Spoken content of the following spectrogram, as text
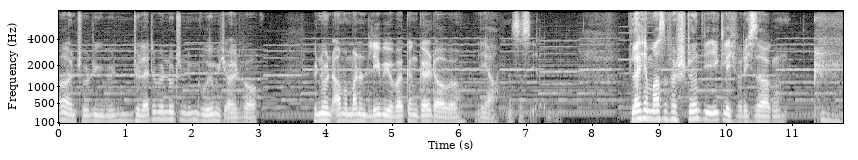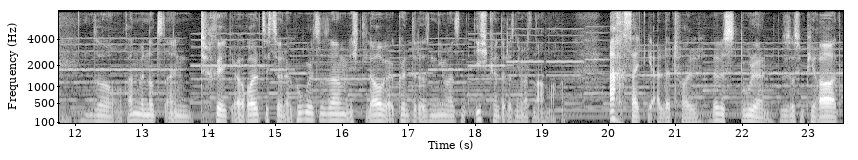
Ah, entschuldige, ich Toilette benutzen, ignoriere mich einfach bin nur ein armer Mann und lebe hier, weil ich kein Geld habe. Ja, das ist gleichermaßen verstörend wie eklig, würde ich sagen. So, Ran benutzt einen Trick. Er rollt sich zu einer Kugel zusammen. Ich glaube, er könnte das niemals... Ich könnte das niemals nachmachen. Ach, seid ihr alle toll. Wer bist du denn? Du siehst aus wie ein Pirat.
